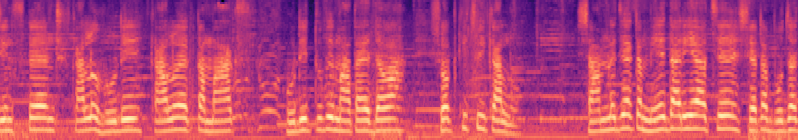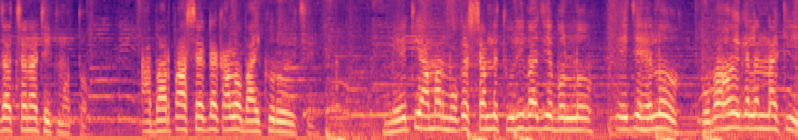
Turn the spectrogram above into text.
জিন্স প্যান্ট, কালো হুডি, কালো একটা মাস্ক, হুডির টুপি মাথায় দেওয়া সব কিছুই কালো। সামনে যে একটা মেয়ে দাঁড়িয়ে আছে, সেটা বোঝা যাচ্ছে না ঠিক মতো আবার পাশে একটা কালো বাইকও রয়েছে। মেয়েটি আমার মুখের সামনে চুরি বাজিয়ে বলল, এই যে হ্যালো, বোবা হয়ে গেলেন নাকি?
